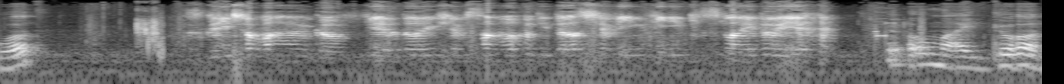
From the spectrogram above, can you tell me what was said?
What? Zgliczowałem go. Wpierdolił się w samochód i teraz się w Infinity slajduje. Oh my god.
